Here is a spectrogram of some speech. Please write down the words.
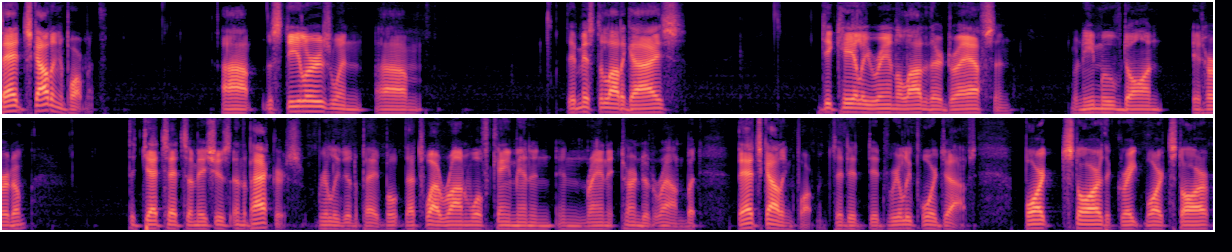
Bad scouting departments. Uh, the Steelers, when um, they missed a lot of guys, Dick Haley ran a lot of their drafts, and when he moved on, it hurt them the Jets had some issues, and the Packers really did a bad. That's why Ron Wolf came in and, and ran it, turned it around. But bad scouting departments. They did did really poor jobs. Bart Starr, the great Bart Starr,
